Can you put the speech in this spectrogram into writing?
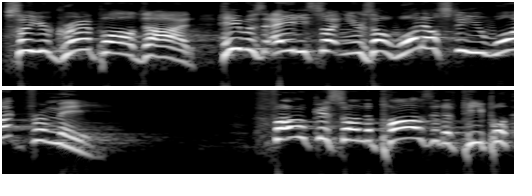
So your grandpa died. He was 80 something years old. What else do you want from me? Focus on the positive, people.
